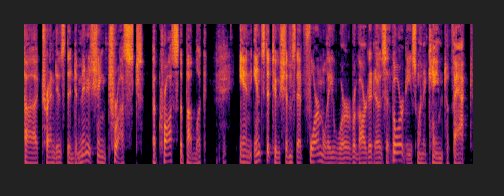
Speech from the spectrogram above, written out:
uh, trend is the diminishing trust across the public in institutions that formerly were regarded as authorities when it came to fact,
